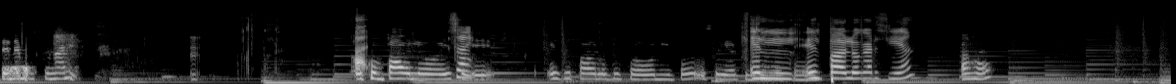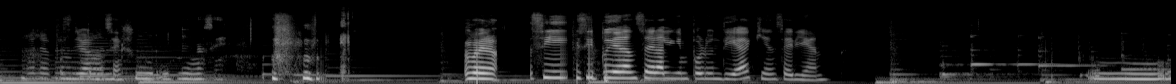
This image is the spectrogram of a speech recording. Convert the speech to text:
Tenemos con Arias. O con Pablo, ese, sa- ese Pablo que está bonito. El, con- el Pablo García. Ajá. Bueno, pues yo no sé. Yo no sé. bueno, si, si pudieran ser alguien por un día, ¿quién serían? Mm,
